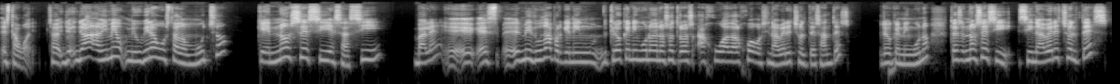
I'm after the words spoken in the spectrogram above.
está guay. O sea, yo, yo- a mí me, me hubiera gustado mucho, que no sé si es así, ¿vale? Eh, es, es mi duda porque creo que ninguno de nosotros ha jugado al juego sin haber hecho el test antes. Creo que ninguno. Entonces, no sé si sin haber hecho el test,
